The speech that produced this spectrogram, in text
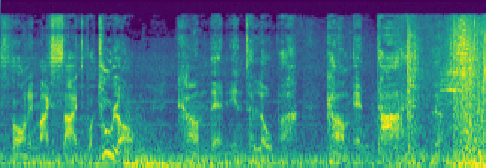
Thorn in my side for too long. Come then, interloper. Come and die.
